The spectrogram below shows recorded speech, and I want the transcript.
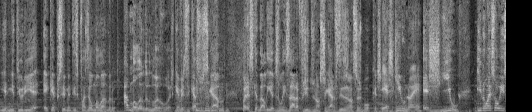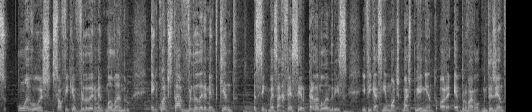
E a minha teoria é que é precisamente isso que faz ele malandro. Há malandro do arroz, que em vez de ficar sossegado, parece que anda ali a deslizar, a fugir dos nossos garfos e das nossas bocas. É esguio, não é? É esguio. E não é só isso. Um arroz só fica verdadeiramente malandro enquanto está verdadeiramente quente. Assim começa a arrefecer, perde a malandrice e fica assim a que mais peganhento. Ora, é provável que muita gente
